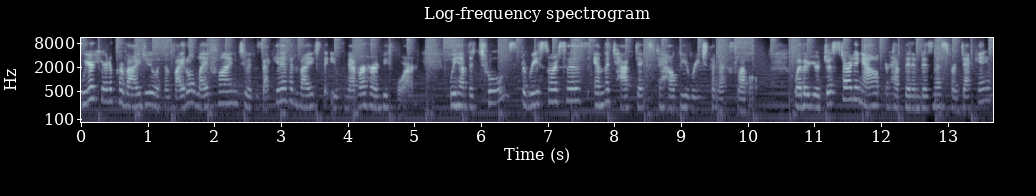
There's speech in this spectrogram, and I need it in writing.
We are here to provide you with a vital lifeline to executive advice that you've never heard before. We have the tools, the resources, and the tactics to help you reach the next level. Whether you're just starting out or have been in business for decades,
